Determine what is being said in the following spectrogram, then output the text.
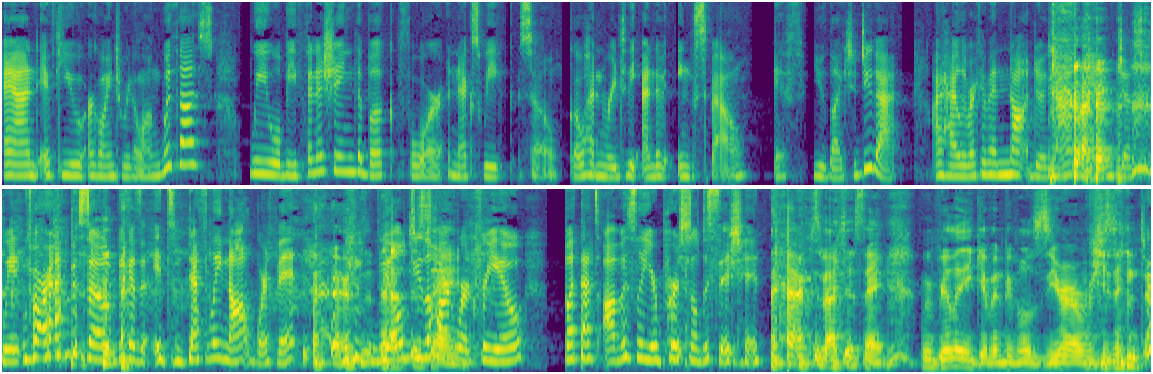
And if you are going to read along with us, we will be finishing the book for next week. So, go ahead and read to the end of Inkspell if you'd like to do that. I highly recommend not doing that and just waiting for our episode because it's definitely not worth it. we'll do the hard work for you. but that's obviously your personal decision. I was about to say, we've really given people zero reason to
